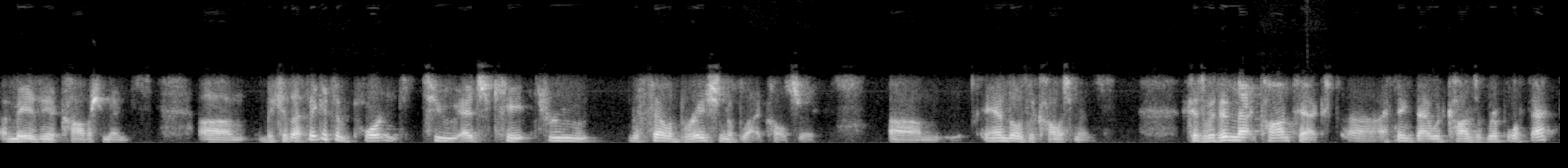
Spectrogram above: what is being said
amazing accomplishments. Um, because I think it's important to educate through the celebration of Black culture um, and those accomplishments. Because within that context, uh, I think that would cause a ripple effect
